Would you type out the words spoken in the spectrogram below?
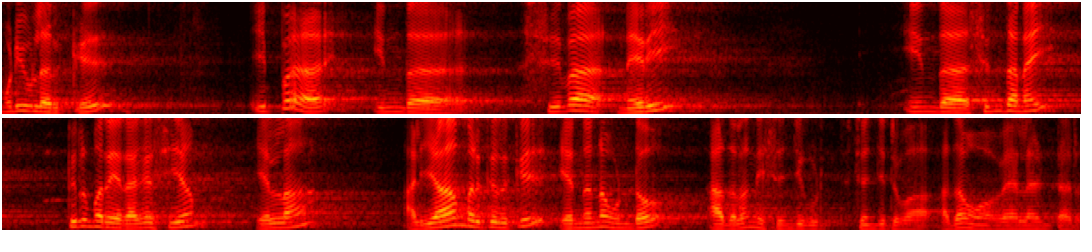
முடிவில் இருக்குது இப்போ இந்த சிவ நெறி இந்த சிந்தனை திருமறை ரகசியம் எல்லாம் அழியாமல் இருக்கிறதுக்கு என்னென்ன உண்டோ அதெல்லாம் நீ செஞ்சு கொடுத்து செஞ்சுட்டு வா. அதான் உன் வேலைன்ட்டார்.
